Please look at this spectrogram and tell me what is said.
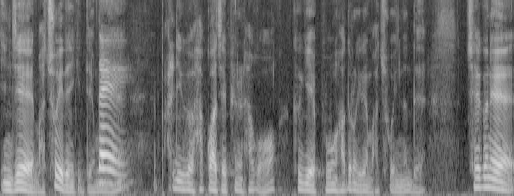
인재에 맞춰야 되기 때문에 네. 빨리 그 학과 재편을 하고 거기에 부응하도록 이렇게 맞추고 있는데 최근에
